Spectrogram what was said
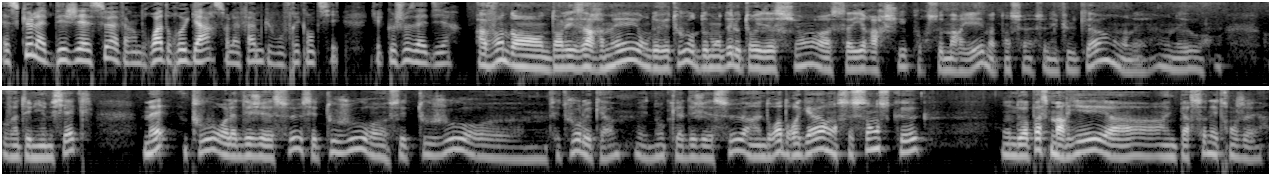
Est-ce que la DGSE avait un droit de regard sur la femme que vous fréquentiez? Quelque chose à dire? Avant, dans, les armées, on devait toujours demander l'autorisation à sa hiérarchie pour se marier. Maintenant, ce, n'est plus le cas. On est, au, au 21e siècle. Mais pour la DGSE, c'est toujours, c'est toujours, euh, c'est toujours le cas. Et donc la DGSE a un droit de regard en ce sens que on ne doit pas se marier à une personne étrangère.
